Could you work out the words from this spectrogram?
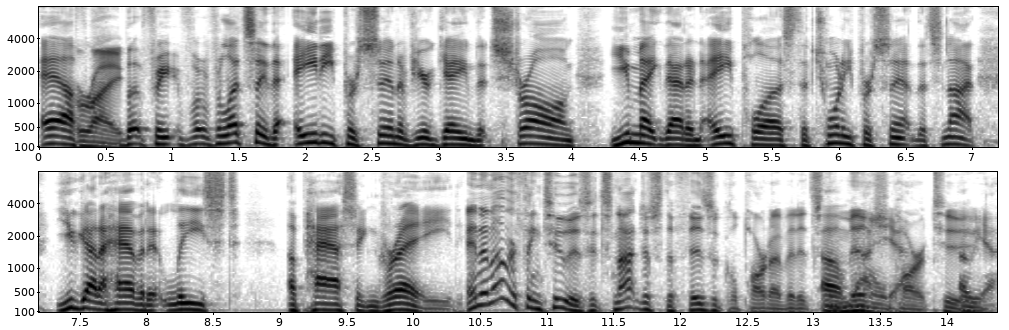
F. Right. But for, for, for let's say the 80% of your game that's strong, you make that an A plus. The 20% that's not, you got to have it at least a passing grade. And another thing too is it's not just the physical part of it; it's the Oh, mental gosh, yeah. part too. Oh yeah.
